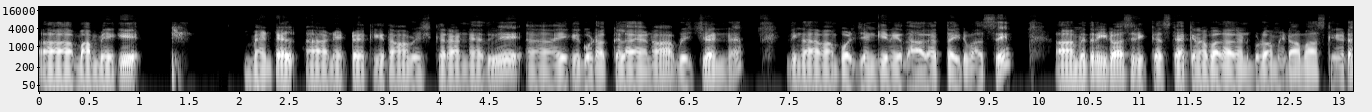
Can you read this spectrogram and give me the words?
ආ, මම මේකේ මැන්ටල් නෙට්වර්ක් එක තමයි බ්‍රිජ් කරන්න හැදුවේ. Uh, ආ, ඒක ගොඩක් වෙලා යනවා බ්‍රිජ් වෙන්න. ඉතින් ආ, මම පොලිෂන් කියන එක දාගත්තා ඊට පස්සේ. ආ, මෙතන ඊට පස්සේ රික්වෙස්ට් එකක් එනවා බලා ගන්න පුළුවන් MetaMask එකට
